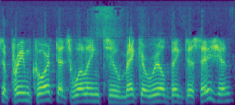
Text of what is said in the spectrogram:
Supreme Court that's willing to make a real big decision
